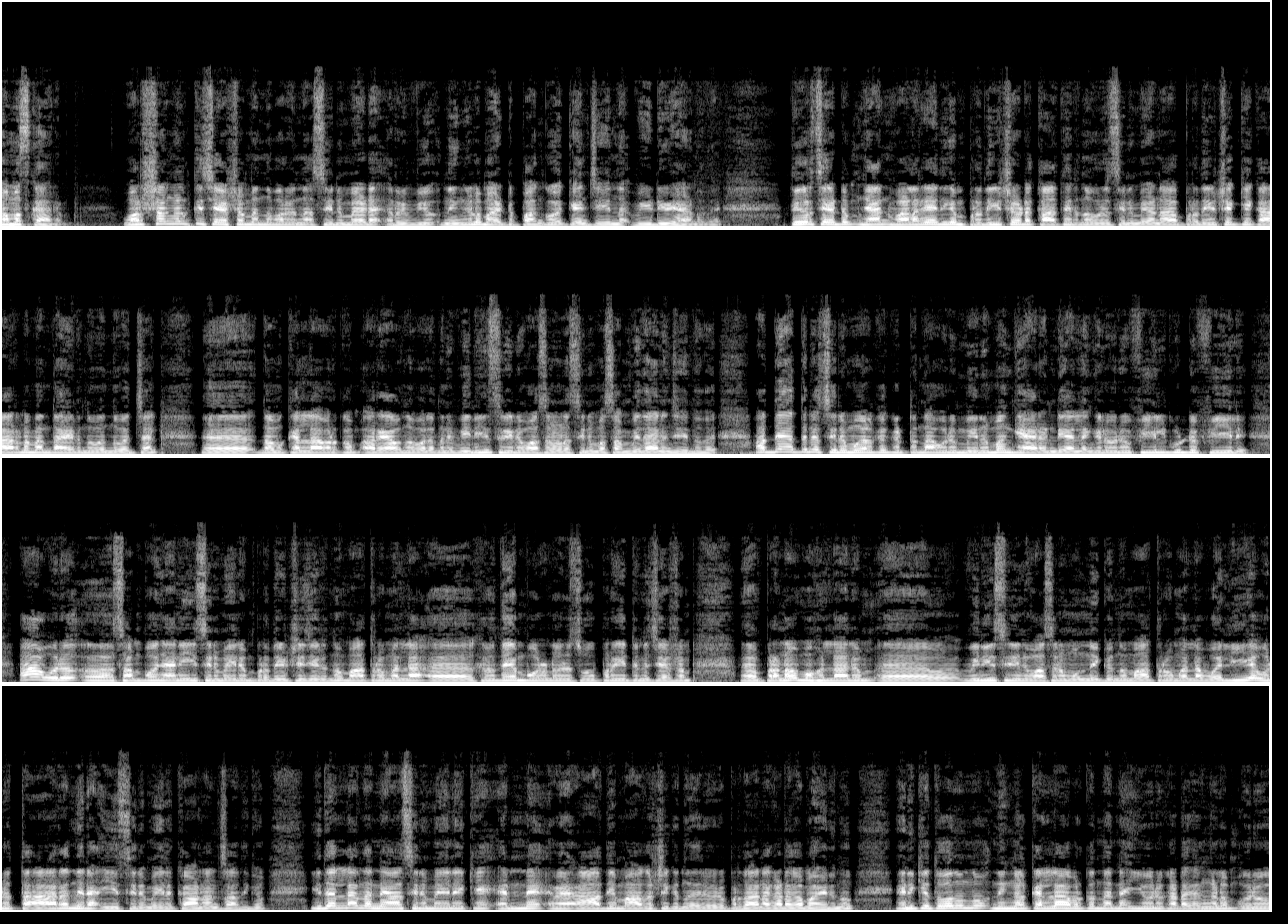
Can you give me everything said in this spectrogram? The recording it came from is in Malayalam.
നമസ്കാരം. വർഷങ്ങൾക്ക് ശേഷം എന്ന് പറയുന്ന സിനിമയുടെ റിവ്യൂ നിങ്ങളുമായിട്ട് പങ്കുവെക്കാൻ ചെയ്യുന്ന വീഡിയോയാണിത്. തീർച്ചയായിട്ടും ഞാൻ വളരെയധികം പ്രതീക്ഷയോടെ കാത്തിരുന്ന ഒരു സിനിമയാണ്. ആ പ്രതീക്ഷയ്ക്ക് കാരണം എന്തായിരുന്നു എന്ന് വെച്ചാൽ നമുക്ക് എല്ലാവർക്കും അറിയാവുന്ന പോലെ തന്നെ വിനീത് ശ്രീനിവാസനാണ് സിനിമ സംവിധാനം ചെയ്യുന്നത്. അദ്ദേഹത്തിന്റെ സിനിമകൾക്ക് കിട്ടുന്ന ഒരു മിനിമം ഗ്യാരണ്ടി അല്ലെങ്കിൽ ഒരു ഫീൽ ഗുഡ് ഫീൽ ആ ഒരു സംഭവം ഞാൻ ഈ സിനിമയിലും പ്രതീക്ഷിച്ചിരുന്നു. മാത്രമല്ല ഹൃദയം പോലുള്ള ഒരു സൂപ്പർ ഹിറ്റിന് ശേഷം പ്രണവ് മോഹൻലാലും വിനീത് ശ്രീനിവാസനും ഒന്നിക്കുന്നു. മാത്രവുമല്ല വലിയ ഒരു താരനിര ഈ സിനിമയിൽ കാണാൻ സാധിക്കും. ഇതെല്ലാം തന്നെ ആ സിനിമയിലേക്ക് എന്നെ ആദ്യം ആകർഷിക്കുന്നതിൽ ഒരു പ്രധാന ഘടകമായിരുന്നു. എനിക്ക് തോന്നുന്നു നിങ്ങൾക്ക് എല്ലാവർക്കും തന്നെ ഈ ഒരു ഘടകങ്ങളും ഒരു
